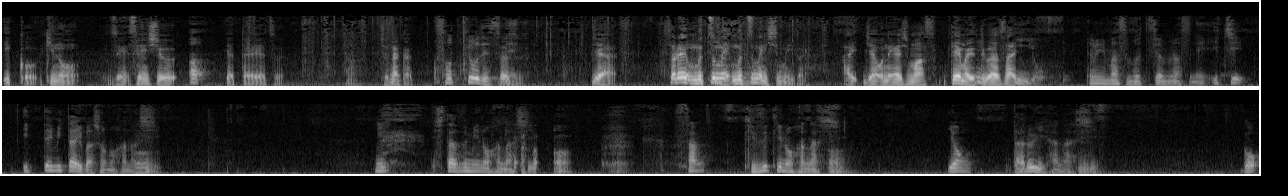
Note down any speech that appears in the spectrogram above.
1個、昨日、前先週あ、やったやつ。うんちょ、なんか、即興ですねそうです。。じゃあ、それ6つ目、6つ目にしてもいいから。はい、じゃあお願いします。テーマ言ってください。いいよ。読みます。6つ読みますね。1、行ってみたい場所の話。2、下積みの話。うん3、気づきの話。4、だるい話。5、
